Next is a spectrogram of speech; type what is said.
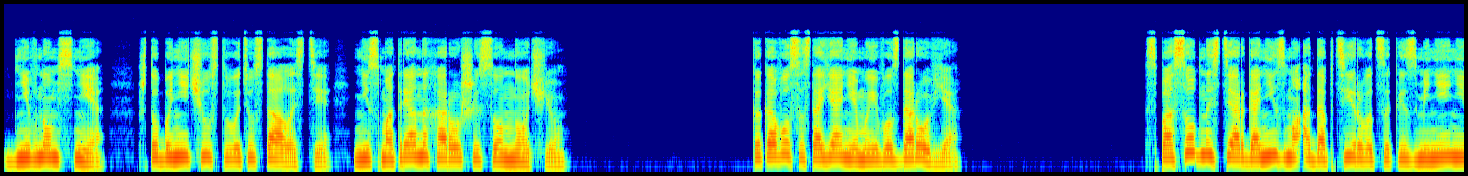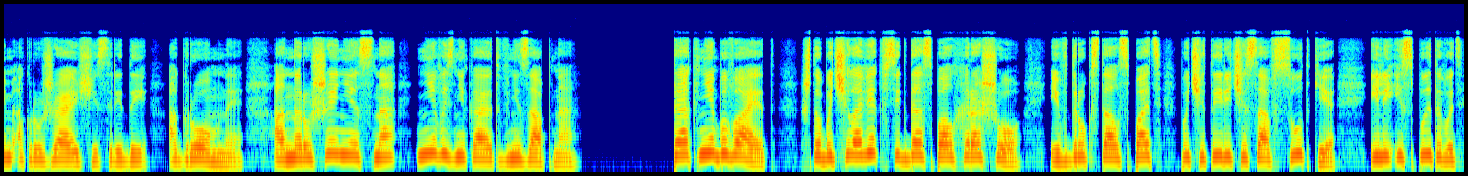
дневном сне, чтобы не чувствовать усталости, несмотря на хороший сон ночью. Каково состояние моего здоровья? Способности организма адаптироваться к изменениям окружающей среды огромные, а нарушения сна не возникают внезапно. Так не бывает, чтобы человек всегда спал хорошо и вдруг стал спать по 4 часа в сутки или испытывать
